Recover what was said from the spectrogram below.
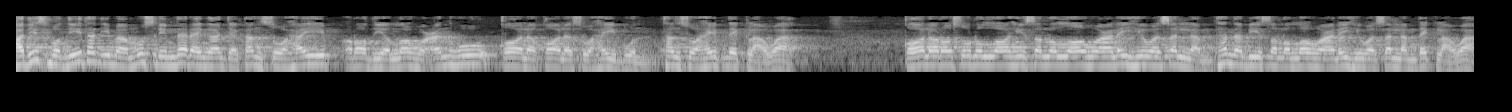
ฮะดิษบทนี้ท่านอิหม่ามมุสลิมได้รายงานจากท่านซูไฮบรอดิยัลลอฮุอันฮุกล่าวกล่าวซูไฮบุนท่านซูไฮบได้กล่าวว่า قال رسول الله صلى الله عليه وسلم ท่านนบี صلى الله عليه وسلم ได้กล่าวว่า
